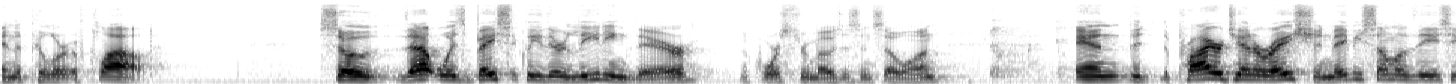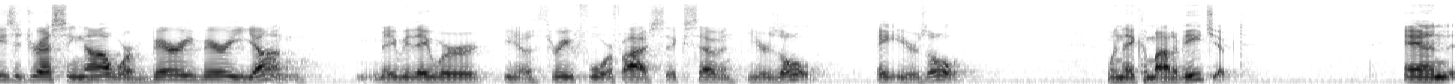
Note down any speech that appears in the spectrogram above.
and the pillar of cloud. So that was basically their leading there, of course, through Moses and so on. And the, the prior generation, maybe some of these he's addressing now, were very, very young. Maybe they were, you know, three, four, five, six, seven years old, eight years old when they come out of Egypt. And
